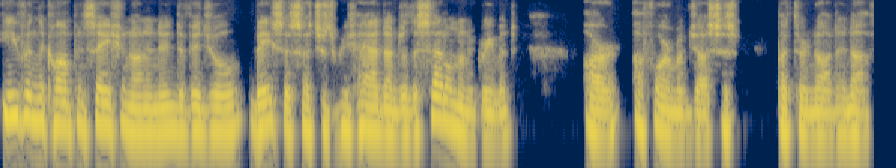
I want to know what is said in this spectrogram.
Even the compensation on an individual basis, such as we've had under the settlement agreement, are a form of justice, but they're not enough.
